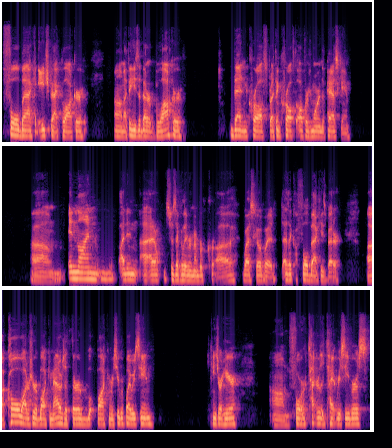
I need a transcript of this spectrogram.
fullback H-back blocker. Um, I think he's a better blocker than Kroft, but I think Kroft offers more in the pass game. Um, inline, I didn't, I don't specifically remember uh, Wesco, but as like a fullback, he's better. Uh, Cole, wide receiver blocking matters, a third blocking receiver play we've seen. He's right here. Um, four tight, really tight receivers,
